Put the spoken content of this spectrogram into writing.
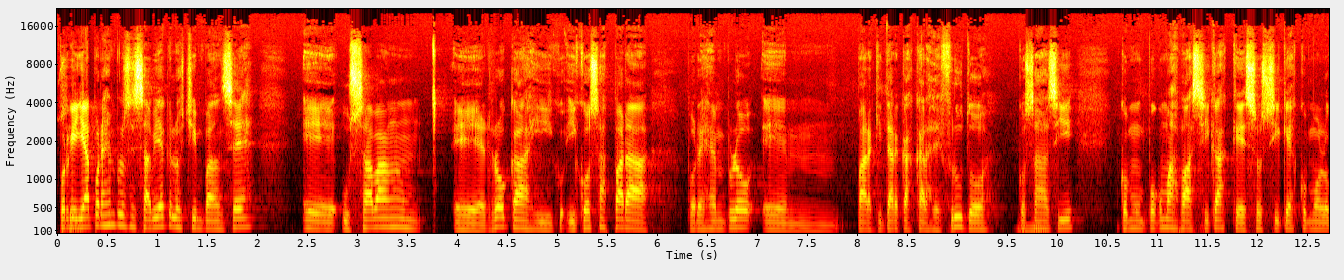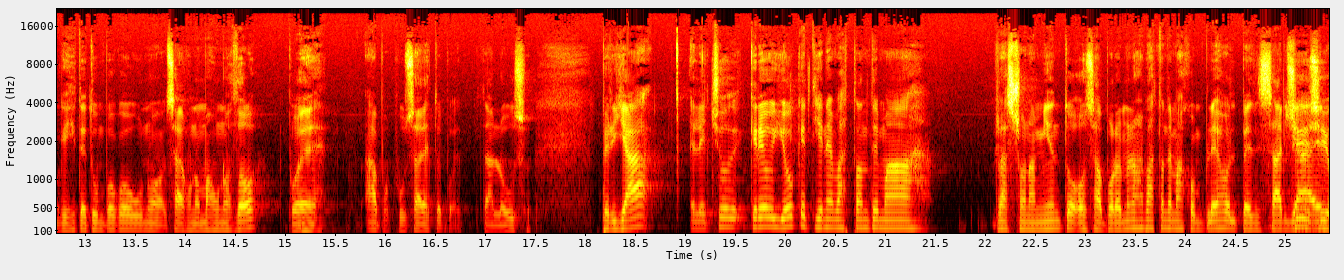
Porque Sí. ya, por ejemplo, se sabía que los chimpancés eh, usaban eh, rocas y, y cosas para, por ejemplo, em, para quitar cáscaras de frutos, cosas así, como un poco más básicas, que eso sí que es como lo que dijiste tú, un poco uno, ¿sabes? Uno más unos dos, pues, ah, pues puedo usar esto, pues tal, lo uso. Pero ya el hecho, de- creo yo, que tiene bastante más razonamiento, o sea, por lo menos es bastante más complejo el pensar ya Sí, en-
